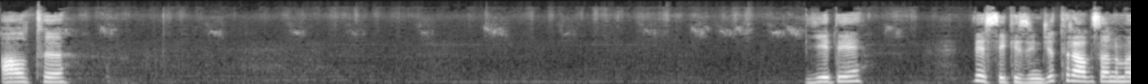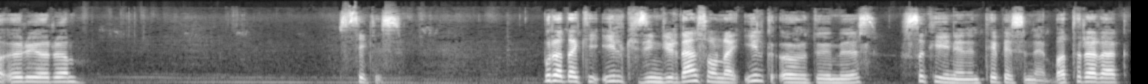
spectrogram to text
6 7 ve 8. trabzanımı örüyorum. 8. Buradaki ilk zincirden sonra ilk ördüğümüz sık iğnenin tepesine batırarak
